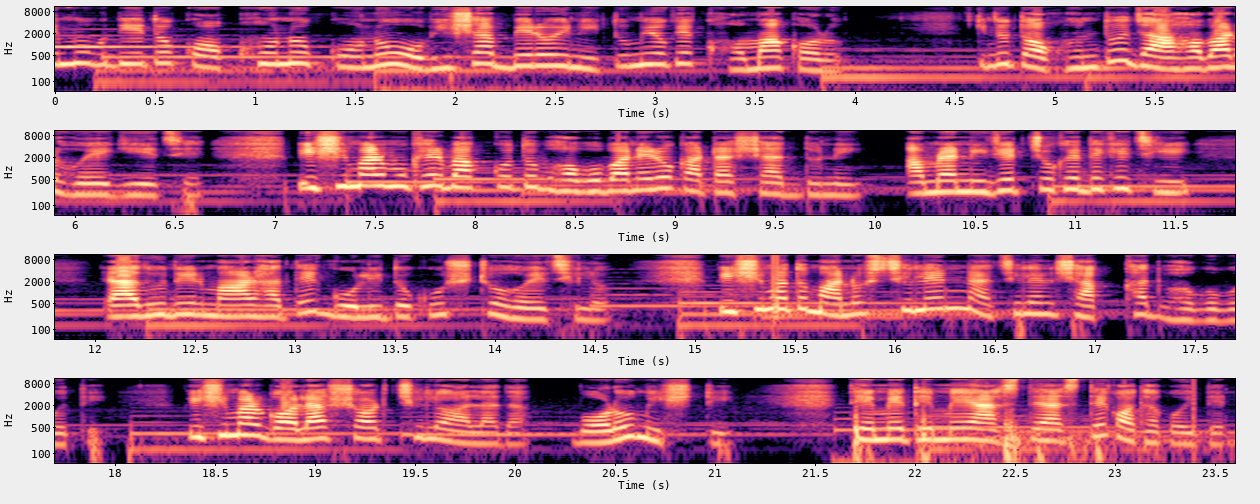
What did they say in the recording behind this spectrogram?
এ মুখ দিয়ে তো কখনো কোনো অভিশাপ বেরোয়নি। তুমি ওকে ক্ষমা করো। কিন্তু তখন তো যা হবার হয়ে গিয়েছে। পিসিমার মুখের বাক্য তো ভগবানেরও কাটার সাধ্য নেই। আমরা নিজের চোখে দেখেছি রাধুদির মার হাতে গলিত কুষ্ঠ হয়েছিল। পিসিমা তো মানুষ ছিলেন না, ছিলেন সাক্ষাৎ ভগবতী। পিসিমার গলার স্বর ছিল আলাদা, বড় মিষ্টি। থেমে থেমে আস্তে আস্তে কথা কইতেন।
